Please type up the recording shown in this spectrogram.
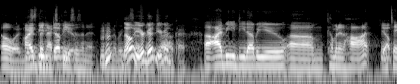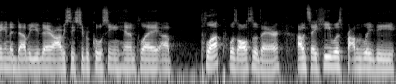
oh, this is the next piece, isn't it? We're No, you're good, next. you're Oh, good. okay. Uh, IBDW um, coming in hot Yep. taking a W there. Obviously, super cool seeing him play. Uh, Plup was also there. I would say he was probably the.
